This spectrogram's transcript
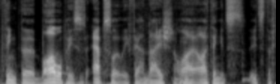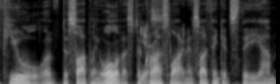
think the Bible piece is absolutely foundational. Mm. I, I think it's it's the fuel of discipling all of us to yes. Christ likeness. I think it's the um,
